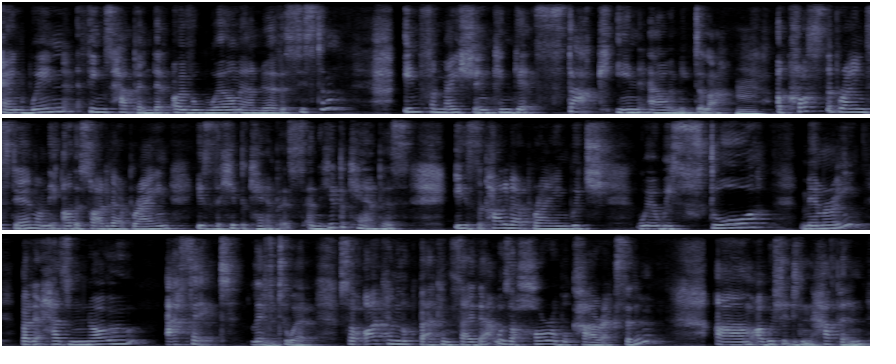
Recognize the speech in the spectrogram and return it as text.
And when things happen that overwhelm our nervous system, information can get stuck in our amygdala. Hmm. Across the brain stem on the other side of our brain is the hippocampus. And the hippocampus is the part of our brain which where we store memory, but it has no affect left hmm. to it. So I can look back and say that was a horrible car accident. Um, I wish it didn't happen,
